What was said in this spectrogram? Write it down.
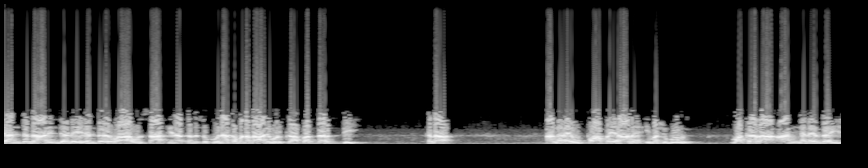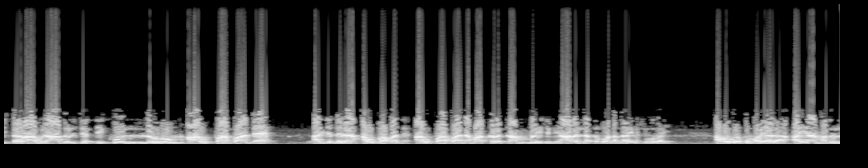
രണ്ട് ദാലിന്റെ ഇടയിൽ രണ്ട് റാവും സാക്കിനൊക്കെ സുക്കൂനാക്കപ്പെട്ട ദാൽ കൊടുക്കുക. അപ്പൊ ദർദി കണ്ട? അങ്ങനെ ഉപ്പാപ്പയാണ് ഈ മഷുഹൂർ. വക്കഥ അങ്ങനെ എന്താ ഇസ്തറ ഔലാദുൽ ജദ്ദി കുല്ലുഹും ആ ഉപ്പാപ്പാന്റെ അൽജദ്ദ ആ ഉപ്പാപ്പാന്റെ ആ ഉപ്പാപ്പാന്റെ മക്കൾ കംപ്ലീറ്റ് ബ്യാദല്ലൊക്കെ പോണ്ടെന്നായി മഷൂറായി. അപ്പൊ ഇവർക്കും പറയാല ഐ അഹമ്മദുൽ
